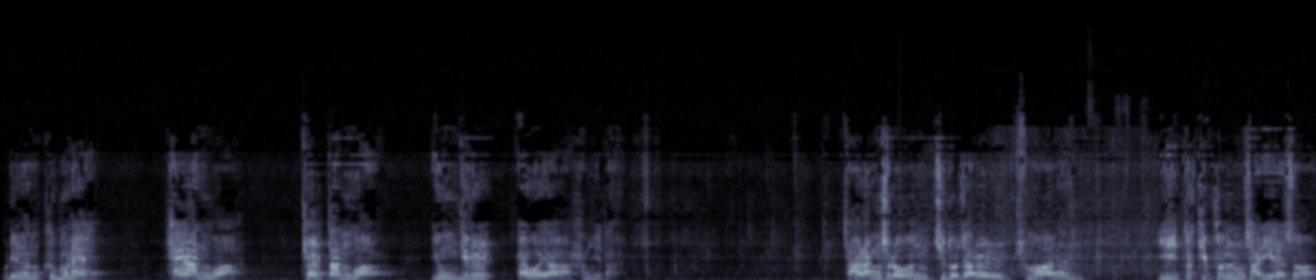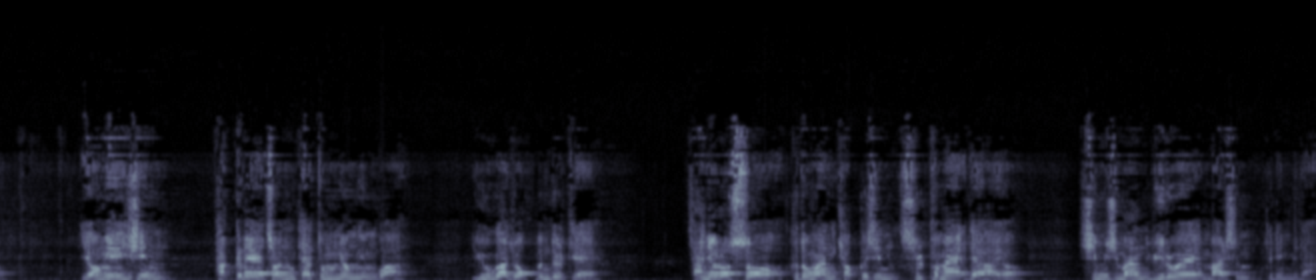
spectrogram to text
우리는 그분의 해안과 결단과 용기를 배워야 합니다. 자랑스러운 지도자를 추모하는 이 뜻깊은 자리에서 영예이신 박근혜 전 대통령님과 유가족 분들께 자녀로서 그동안 겪으신 슬픔에 대하여 심심한 위로의 말씀 드립니다.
